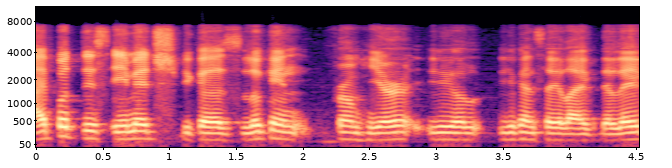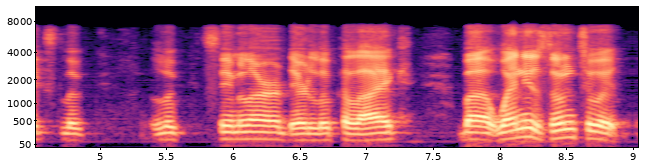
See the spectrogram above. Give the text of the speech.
I put this image because looking from here, you you can say like the lakes look look similar, they look alike. But when you zoom to it,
